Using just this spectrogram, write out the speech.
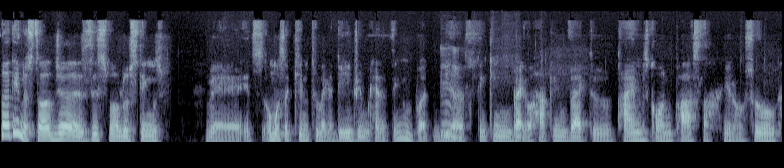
Well, I think nostalgia is this one of those things where it's almost akin to like a daydream kind of thing, but we mm. are thinking back or harking back to times gone past, you know, so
